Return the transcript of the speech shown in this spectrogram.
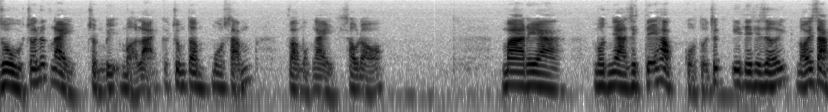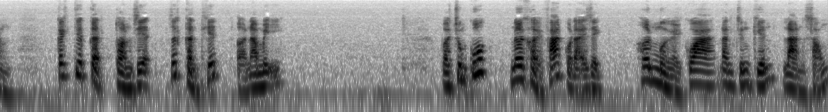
dù cho nước này chuẩn bị mở lại các trung tâm mua sắm vào một ngày sau đó. Maria, một nhà dịch tễ học của Tổ chức Y tế Thế giới, nói rằng cách tiếp cận toàn diện rất cần thiết ở Nam Mỹ. Và Trung Quốc, nơi khởi phát của đại dịch, hơn 10 ngày qua đang chứng kiến làn sóng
